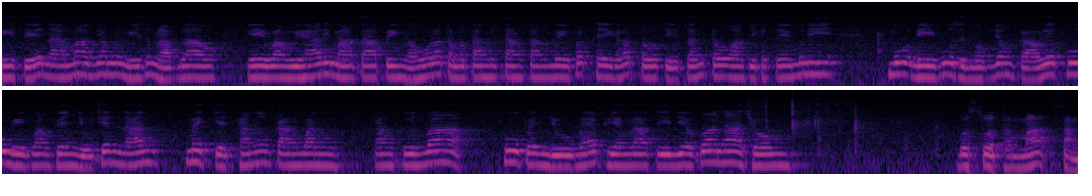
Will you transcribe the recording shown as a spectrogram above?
มีเสนามากย่อมไม่มีสำหรับเรา เอวังวิหาริมาตาปิงอโหรตมตันติตังตังเวพัทเทกรัตโตติสันโตอาติกเตมุนีมุนีผู้สงบย่อมกล่าวเรียกผู้มีความเพียรอยู่เช่นนั้น ไม่เกียจคร้นทั้งกลางวันกลางคืนว่าผู้เป็นอยู่แม้เพียงราตรีเดียวก็น่าชม บทสวดธรรมะสัง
